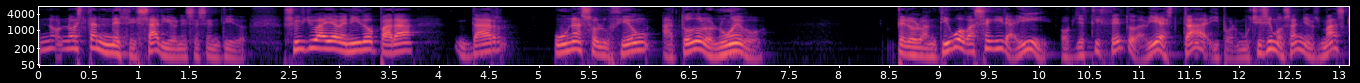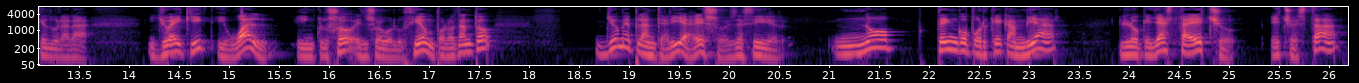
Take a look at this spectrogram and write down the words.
no, no es tan necesario en ese sentido. SwiftUI ha venido para dar una solución a todo lo nuevo. Pero lo antiguo va a seguir ahí. Objective-C todavía está y por muchísimos años más que durará. UIKit igual, incluso en su evolución. Por lo tanto, yo me plantearía eso. Es decir, no tengo por qué cambiar. Lo que ya está hecho, hecho está.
